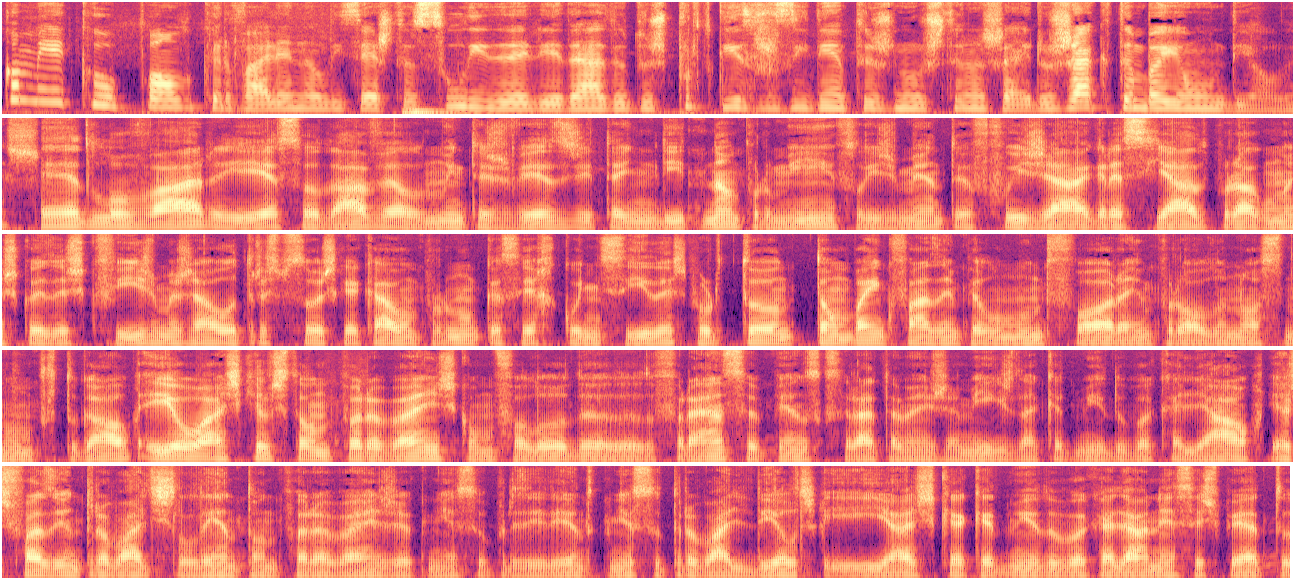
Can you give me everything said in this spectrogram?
Como é que o Paulo Carvalho analisa esta solidariedade dos portugueses residentes no estrangeiro, já que também é um deles? É de louvar e é saudável muitas vezes e tenho dito, não por mim, infelizmente, eu fui já agraciado por algumas coisas que fiz, mas há outras pessoas que acabam por nunca ser reconhecidas por tão, tão bem que fazem pelo mundo fora em prol do nosso nome Portugal. Eu acho que eles estão de parabéns, como falou de, de França, penso que será também os amigos da Academia do Bacalhau. Eles fazem um trabalho excelente, estão de parabéns. Eu conheço o presidente, conheço o trabalho deles e acho que a Academia do Bacalhau, nesse aspecto,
